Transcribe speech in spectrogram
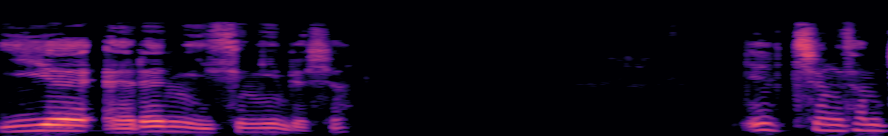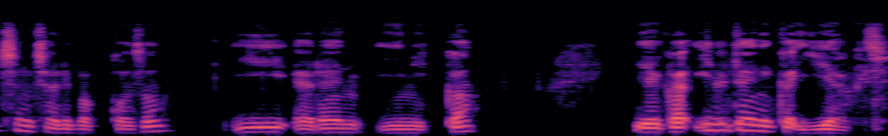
2의 ln 2승이 몇이야? 1층 3층 자리 바꿔서 2 ln 2니까 얘가 1 되니까 2야 그치?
